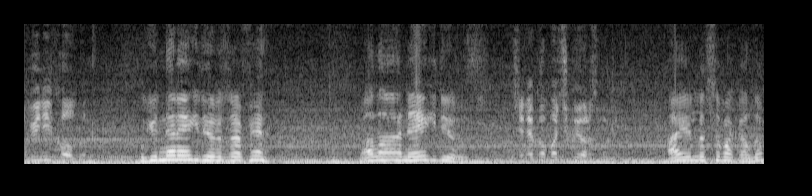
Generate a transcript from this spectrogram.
Bugün ilk oldu. Bugün nereye gidiyoruz Rafi? Valla neye gidiyoruz? Çinekop'a çıkıyoruz bugün. Hayırlısı bakalım.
